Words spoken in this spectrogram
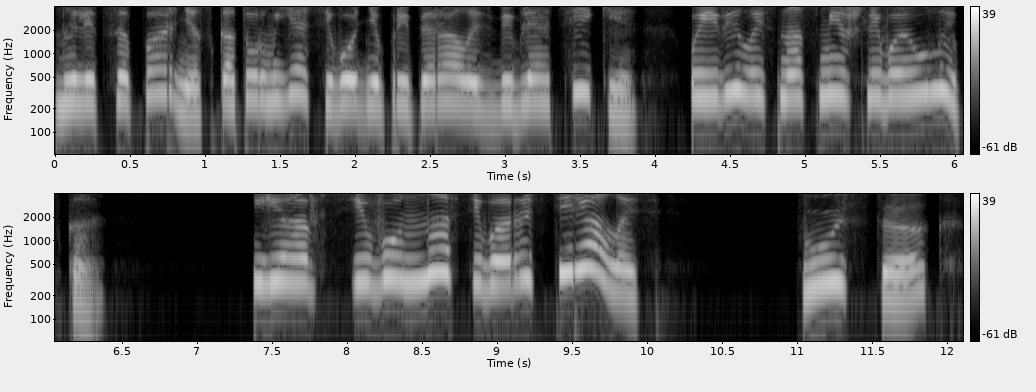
На лице парня, с которым я сегодня припиралась в библиотеке, появилась насмешливая улыбка. «Я всего-навсего растерялась!» «Пусть так,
